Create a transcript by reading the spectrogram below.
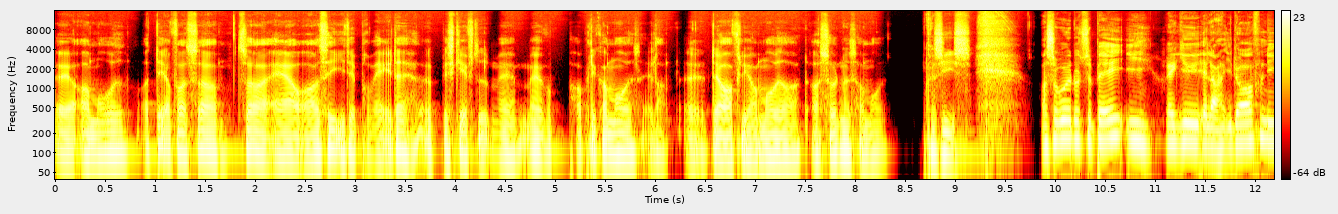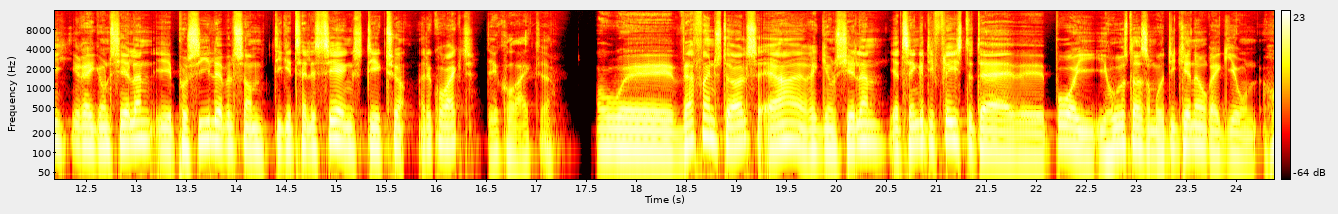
øh, område, og derfor så, så er jeg også i det private øh, beskæftiget med, med public-området, eller øh, det offentlige område og, og sundhedsområdet. Præcis. Og så ryger du tilbage i, region, eller i det offentlige i Region Sjælland på C-level som digitaliseringsdirektør. Er det korrekt? Det er korrekt, ja. Og øh, hvad for en størrelse er Region Sjælland? Jeg tænker, de fleste, der øh, bor i, i hovedstadsområdet, de kender jo Region H,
